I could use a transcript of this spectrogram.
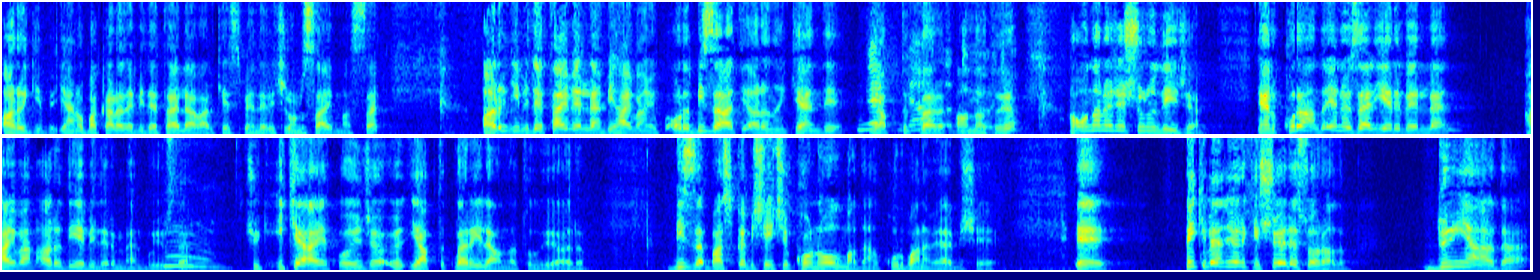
Arı gibi. Yani o Bakara'da bir detaylar var kesmeler için onu saymazsak. Arı gibi detay verilen bir hayvan yok. Orada bizatihi arının kendi Ne- yaptıkları anlatıyor anlatılıyor. Ha ondan önce şunu diyeceğim. Yani Kur'an'da en özel yeri verilen hayvan arı diyebilirim ben bu yüzden. Hmm. Çünkü iki ayet boyunca ö- yaptıklarıyla anlatılıyor arı. Biz de başka bir şey için konu olmadan kurbana veya bir şeye. Ee, peki ben diyorum ki şöyle soralım. Dünyada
